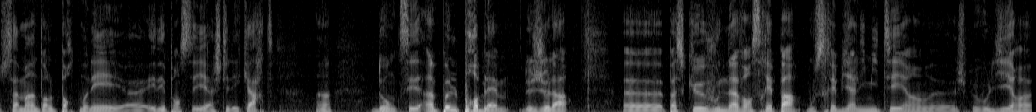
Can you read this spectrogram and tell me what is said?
sa main dans le porte-monnaie euh, et dépenser et acheter des cartes. hein. Donc c'est un peu le problème de ce jeu-là. Parce que vous n'avancerez pas, vous serez bien limité, hein, je peux vous le dire.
